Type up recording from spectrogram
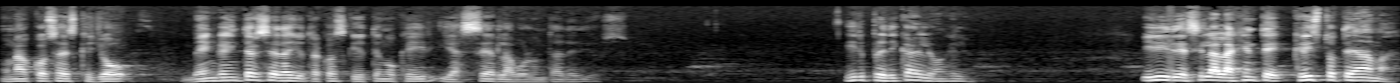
Una cosa es que yo venga a interceda y otra cosa es que yo tengo que ir y hacer la voluntad de Dios. Ir a predicar el Evangelio. Ir y decirle a la gente, Cristo te ama.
